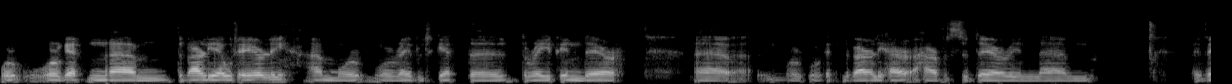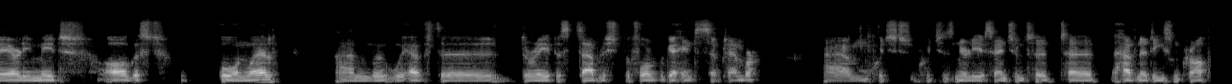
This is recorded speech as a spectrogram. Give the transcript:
we're we're getting um, the barley out early, and we're we're able to get the the rape in there. Uh, we're, we're getting the barley har- harvested there in um, early mid August, going well and we, we have the the rape established before we get into September, um, which which is nearly essential to to having a decent crop.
